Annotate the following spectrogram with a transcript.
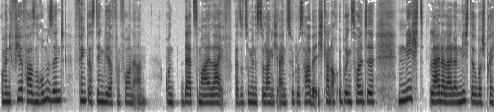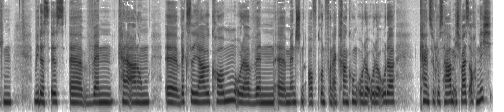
und wenn die vier Phasen rum sind, fängt das Ding wieder von vorne an. Und that's my life. Also zumindest solange ich einen Zyklus habe. Ich kann auch übrigens heute nicht, leider, leider nicht darüber sprechen, wie das ist, äh, wenn, keine Ahnung, äh, Wechseljahre kommen oder wenn äh, Menschen aufgrund von Erkrankung oder, oder, oder keinen Zyklus haben. Ich weiß auch nicht,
